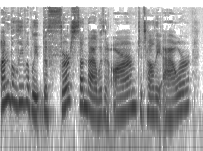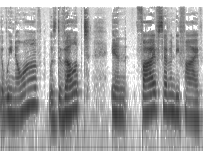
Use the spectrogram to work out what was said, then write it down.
Unbelievably, the first sundial with an arm to tell the hour that we know of was developed in 575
